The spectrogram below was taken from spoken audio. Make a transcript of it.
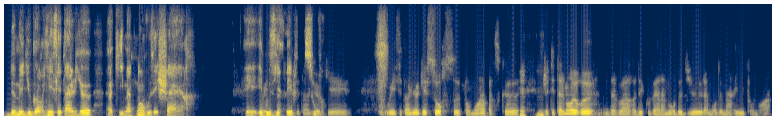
de Medjugorje, c'est un lieu qui maintenant vous est cher. Et, et vous y allez souvent. Oui, c'est un lieu qui est source pour moi parce que mhm. j'étais tellement heureux d'avoir découvert l'amour de Dieu, l'amour de Marie pour moi,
